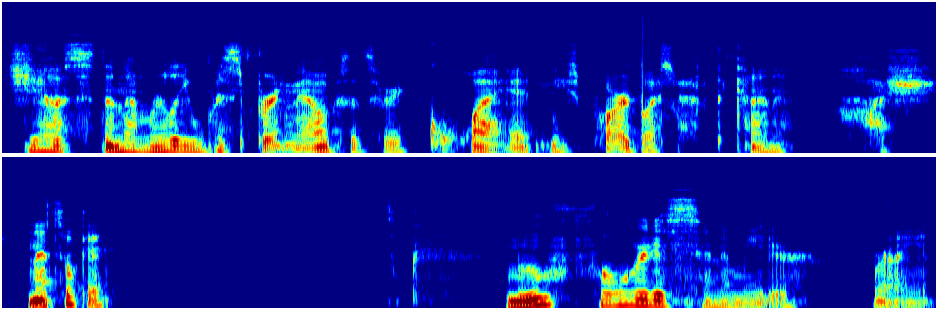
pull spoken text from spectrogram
just, and I'm really whispering now because it's very quiet in these parts, so I have to kind of And that's okay. Move forward a centimeter, Ryan.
